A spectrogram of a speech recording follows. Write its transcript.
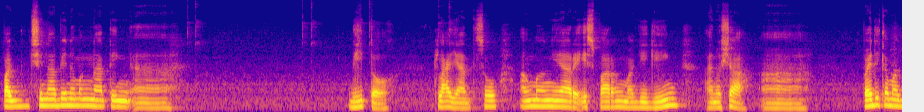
pag sinabi namang nating ah, dito, client. So, ang mangyayari is parang magiging, ano siya, ah, pwede ka mag,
